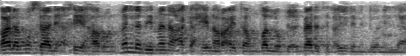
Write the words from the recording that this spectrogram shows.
قال موسى لأخيه هارون ما الذي منعك حين رأيتهم ضلوا بعبادة العجل من دون الله؟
